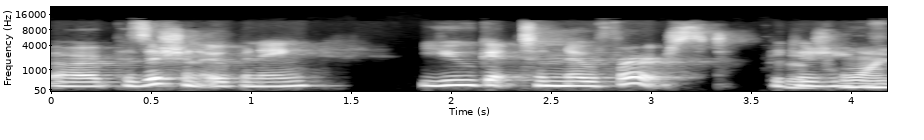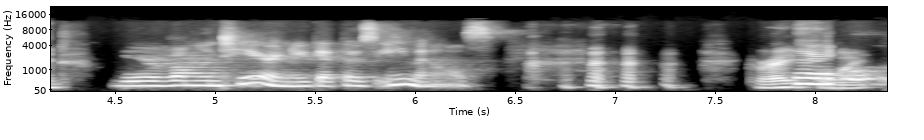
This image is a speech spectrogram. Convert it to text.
uh, position opening, you get to know first because you, are a volunteer and you get those emails. Great so point.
